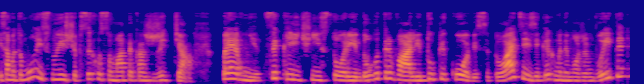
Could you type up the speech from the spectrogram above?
І саме тому існує ще психосоматика життя. Певні циклічні історії, довготривалі, тупікові ситуації, з яких ми не можемо вийти,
